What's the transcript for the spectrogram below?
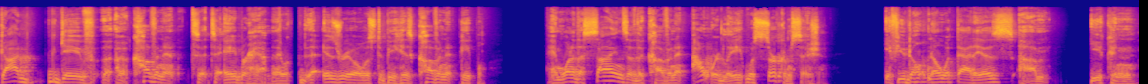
God gave a covenant to, to Abraham. They were, Israel was to be his covenant people. And one of the signs of the covenant outwardly was circumcision. If you don't know what that is, um, you can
